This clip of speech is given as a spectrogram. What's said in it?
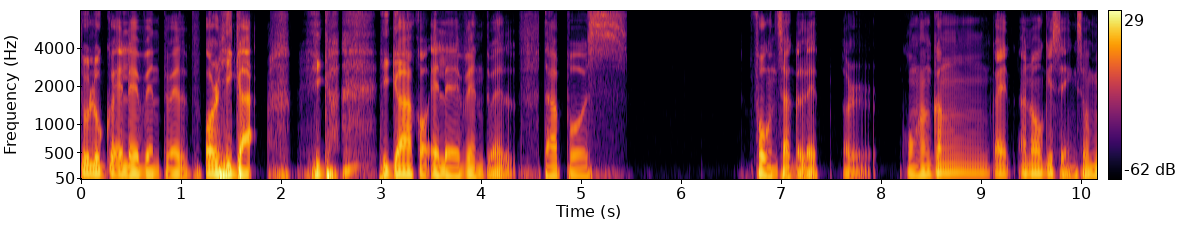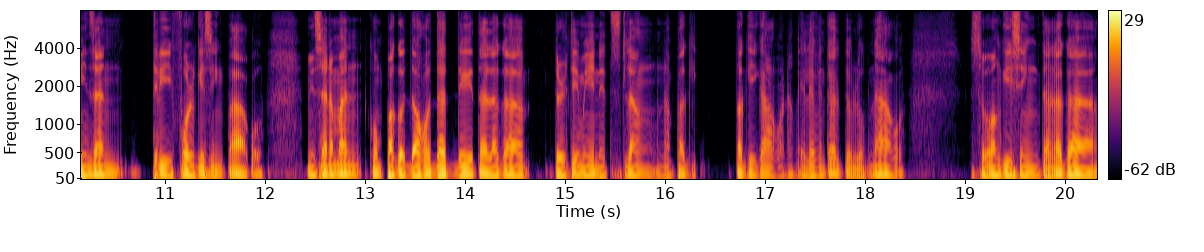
Tulog ko 11, 12. Or higa. higa. Higa ako 11, 12. Tapos, phone saglit. Or kung hanggang kahit ano gising. So, minsan, 3, 4 gising pa ako. Minsan naman, kung pagod ako that day talaga, 30 minutes lang na pag, paghiga ako ng 11, 12, tulog na ako. So, ang gising talaga,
